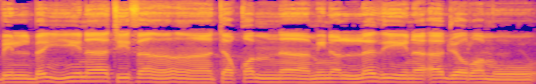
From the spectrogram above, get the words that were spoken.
بالبينات فانتقمنا من الذين أجرموا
